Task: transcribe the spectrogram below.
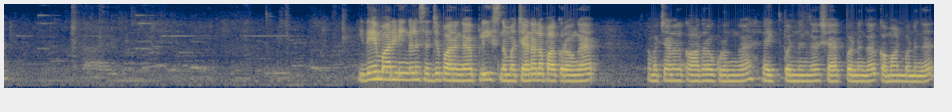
இதே மாதிரி நீங்களும் செஞ்சு பாருங்கள் ப்ளீஸ் நம்ம சேனலை பார்க்குறவங்க நம்ம சேனலுக்கு ஆதரவு கொடுங்க. லைக் பண்ணுங்கள் ஷேர் பண்ணுங்கள் கமெண்ட் பண்ணுங்கள்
